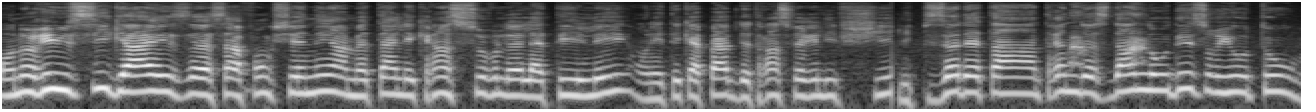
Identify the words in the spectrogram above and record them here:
On a réussi, guys. Euh, Ça a fonctionné en mettant l'écran sur la télé. On était capable de transférer les fichiers. L'épisode est en train de se downloader sur YouTube.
